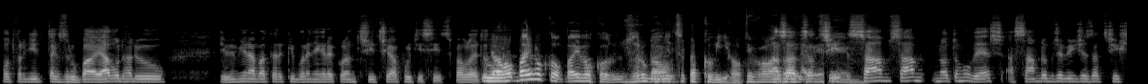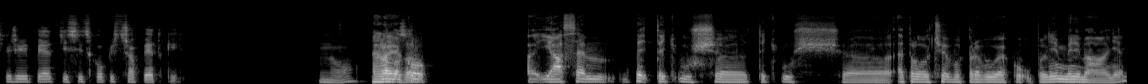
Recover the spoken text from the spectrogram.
potvrdí tak zhruba, já odhaduju, že výměna baterky bude někde kolem 3-3,5 tisíc. Pavle, je to No, tak? bajvoko, bajvoko, zhruba No. něco takového. Ty vole, A za, za tři, sám, sám, no tomu věř, a sám dobře víš, že za 3, 4, 5 tisíc koupíš třeba pětky. No, Hele, jako a já jsem teď, teď už, eh, teď už eh, Apple Watche opravuju jako úplně minimálně,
